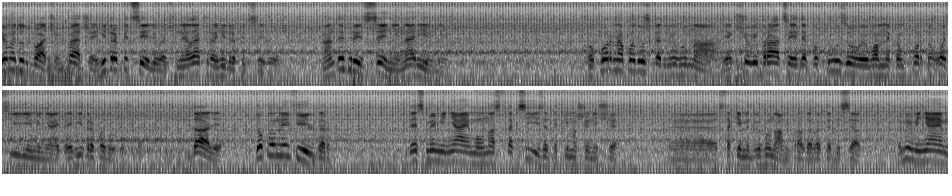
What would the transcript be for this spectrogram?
Що ми тут бачимо? Перше, гідропідсилювач, не електрогідропідсилювач. Антифриз синій на рівні. Опорна подушка двигуна. Якщо вібрація йде по кузову і вам некомфортно, ось її міняйте, гідроподушечка. Далі. Топливний фільтр. Десь ми міняємо, у нас в таксі їздять такі машини ще е, з такими двигунами, правда, В50. То ми міняємо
